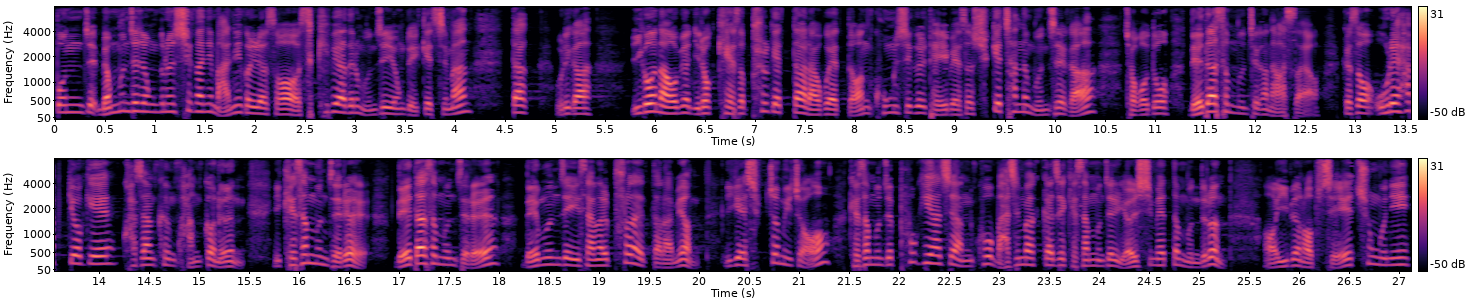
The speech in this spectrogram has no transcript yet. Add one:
문제 몇 문제 정도는 시간이 많이 걸려서 스킵해야 되는 문제 유형도 있겠지만 딱 우리가 이거 나오면 이렇게 해서 풀겠다라고 했던 공식을 대입해서 쉽게 찾는 문제가 적어도 네다섯 문제가 나왔어요. 그래서 올해 합격의 가장 큰 관건은 이 계산 문제를 네다섯 문제를 네 문제 이상을 풀어냈다라면 이게 10점이죠. 계산 문제 포기하지 않고 마지막까지 계산 문제를 열심히 했던 분들은 어, 이변 없이 충분히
